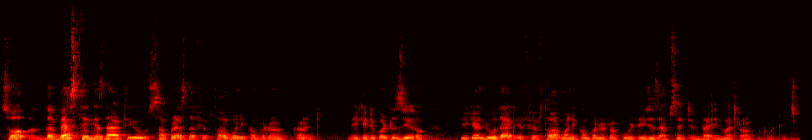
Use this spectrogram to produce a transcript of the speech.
So the best thing is that you suppress the fifth harmonic component of current, make it equal to zero. You can do that if fifth harmonic component of voltage is absent in the inverter output voltage.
